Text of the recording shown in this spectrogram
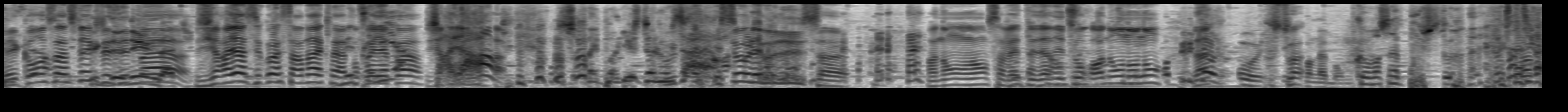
Mais comment ça se fait que je les ai pas là, J'ai rien, c'est quoi cette arnaque là Mais Pourquoi y'a pas J'ai rien Où sont les bonus de loser Ils sont les bonus Oh non, non, ça va être le dernier tour. Oh non, non, non Oh Là, Oh, pousse-toi. Comment ça pousse toi pousse-toi,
